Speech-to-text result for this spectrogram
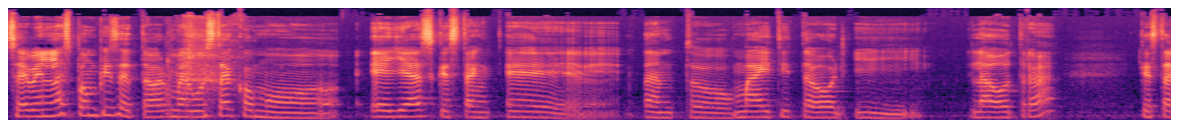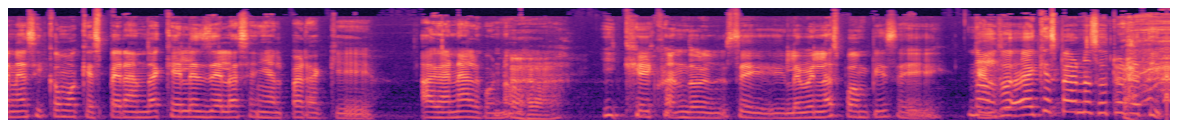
se ven las pompis de Thor, me gusta como ellas que están, eh, tanto Mighty Thor y la otra, que están así como que esperando a que les dé la señal para que hagan algo, ¿no? Ajá. Y que cuando se le ven las pompis, eh, no, hay que esperarnos otro ratito.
